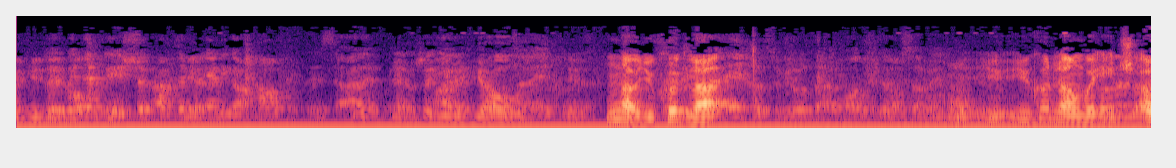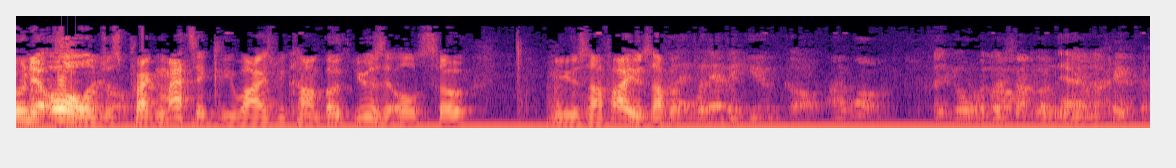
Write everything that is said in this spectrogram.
if you we, did we hold, definitely should. I've definitely Yeah. only got half of this. I, yeah, so I even if you hold, count the eichos. yeah. No, you could The learn, eichos would be all that I wanted or something. you, you could learn we each own it all, just pragmatically wise, we can't both use it all, so you use half, I use half. Whatever you've got, I want. So Well, those your- you're gonna keep it.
